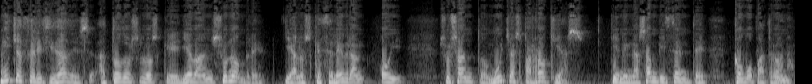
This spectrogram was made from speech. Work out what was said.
Muchas felicidades a todos los que llevan su nombre y a los que celebran hoy su santo. Muchas parroquias tienen a San Vicente como patrono.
